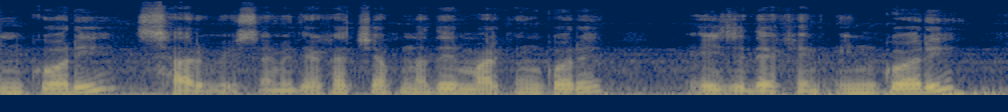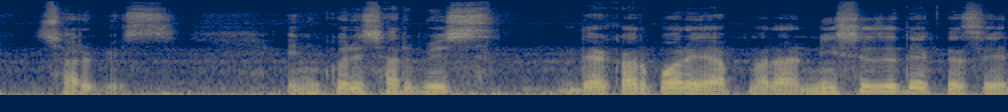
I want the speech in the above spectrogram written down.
ইনকোয়ারি সার্ভিস আমি দেখাচ্ছি আপনাদের মার্কিং করে। এই যে দেখেন ইনকোয়ারি সার্ভিস ইনকোয়ারি সার্ভিস দেখার পরে আপনারা নিচে যে দেখতেছেন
